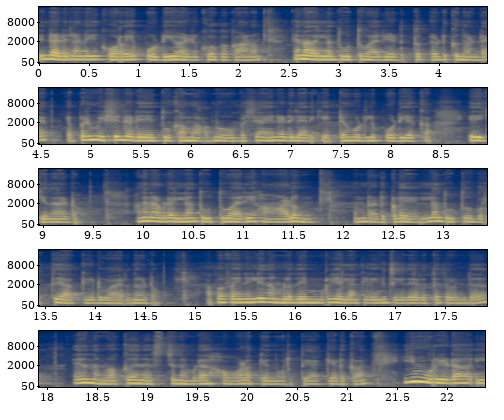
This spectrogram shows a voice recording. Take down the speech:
ഇതിന്റെ അടിയിലാണെങ്കിൽ കുറേ പൊടിയും അഴുക്കും ഒക്കെ കാണും. ഞാൻ അതെല്ലാം തൂത്തുവാരി എടുത്ത് എടുക്കുന്നുണ്ട്. എപ്പോഴും മെഷീന്റെ അടിയിൽ തൂക്കാൻ മറന്നു പോകും പക്ഷേ അതിന്റെ അടിയിലായിരിക്കും ഏറ്റവും കൂടുതൽ പൊടിയൊക്കെ ഇരിക്കുന്നത് കേട്ടോ. അങ്ങനെ അവിടെ എല്ലാം തൂത്തുവാരി ഹാളും നമ്മുടെ അടുക്കളയും എല്ലാം തൂത്ത് വൃത്തിയാക്കി ഇടുമായിരുന്നു കേട്ടോ. അപ്പോൾ ഫൈനലി നമ്മളിതേ മുറിയെല്ലാം ക്ലീൻ ചെയ്തെടുത്തിട്ടുണ്ട്. ഇനി നമുക്ക് നെക്സ്റ്റ് നമ്മുടെ ഹോളൊക്കെ ഒന്ന് വൃത്തിയാക്കി എടുക്കണം ഈ മുറിയുടെ ഈ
